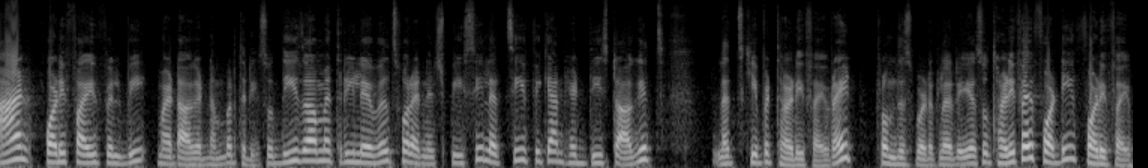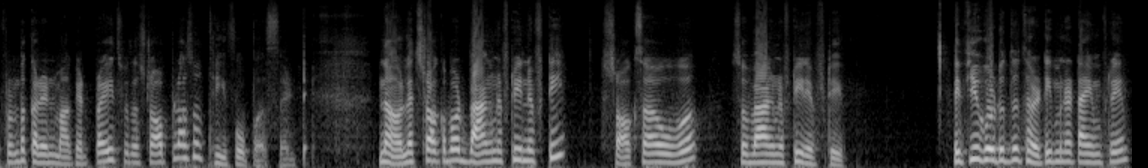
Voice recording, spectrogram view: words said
and 45 will be my target number 3 so these are my three levels for nhpc let's see if we can hit these targets let's keep it 35 right from this particular area. So 35 40 45 from the current market price with a stop loss of 3 4 percent. Now let's talk about bank nifty nifty. Stocks are over. So bank nifty nifty. If you go to the 30 minute time frame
